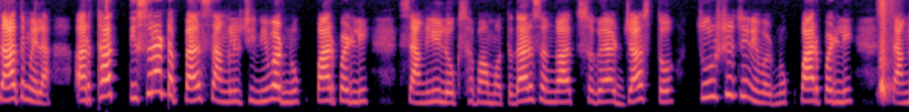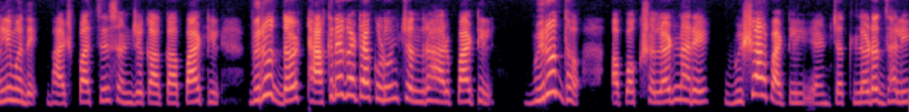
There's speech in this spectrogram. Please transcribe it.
सात मेला. अर्थात तिसऱ्या टप्प्यात सांगलीची निवडणूक पार पडली. सांगली लोकसभा मतदारसंघात सगळ्यात जास्त चुरशीची निवडणूक पार पडली. सांगलीमध्ये भाजपाचे संजय काका पाटील विरुद्ध ठाकरे गटाकडून चंद्रहार पाटील विरुद्ध अपक्ष लढणारे विशाल पाटील यांच्यात लढत झाली.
